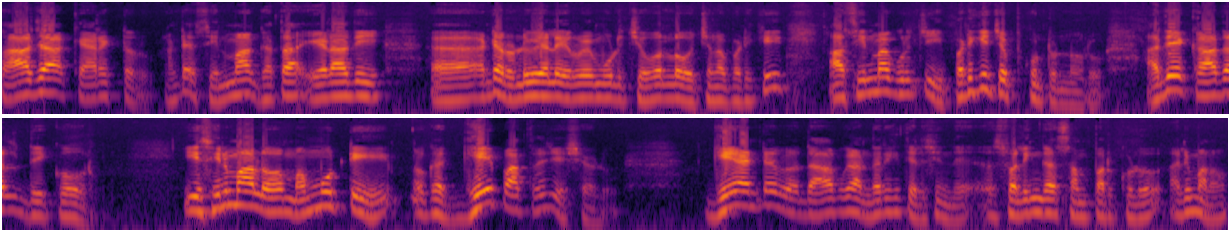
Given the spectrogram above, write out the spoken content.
తాజా క్యారెక్టర్ అంటే సినిమా గత ఏడాది అంటే రెండు వేల ఇరవై మూడు చివరిలో వచ్చినప్పటికీ ఆ సినిమా గురించి ఇప్పటికీ చెప్పుకుంటున్నారు. అదే కాదల్ ది కోర్. ఈ సినిమాలో మమ్ముట్టి ఒక గే పాత్ర చేశాడు. గే అంటే దాదాపుగా అందరికీ తెలిసిందే స్వలింగ సంపర్కుడు అని మనం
